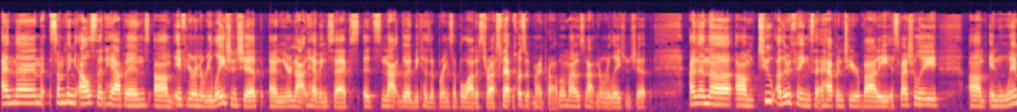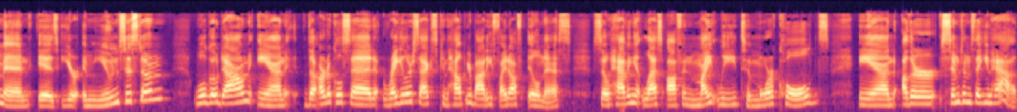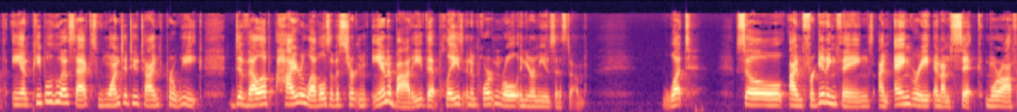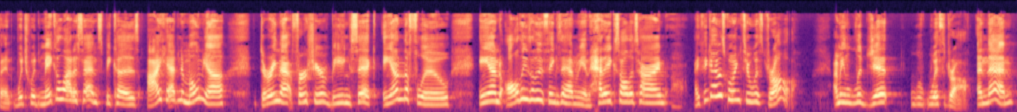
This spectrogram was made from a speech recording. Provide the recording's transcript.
And then something else that happens um, if you're in a relationship and you're not having sex, it's not good because it brings up a lot of stress. That wasn't my problem. I was not in a relationship. And then the um, two other things that happen to your body, especially um, in women, is your immune system will go down. And the article said regular sex can help your body fight off illness. So having it less often might lead to more colds and other symptoms that you have. And people who have sex one to two times per week develop higher levels of a certain antibody that plays an important role in your immune system. What? So I'm forgetting things, I'm angry, and I'm sick more often, which would make a lot of sense because I had pneumonia during that first year of being sick and the flu and all these other things that had me in headaches all the time. I think I was going through withdrawal. I mean, legit w- withdrawal. And then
